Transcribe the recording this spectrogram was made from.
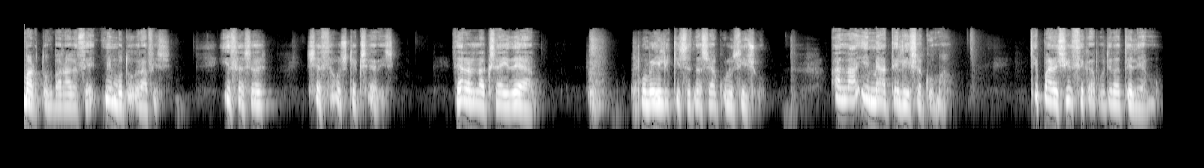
ήμαρτον Πανάγαθε μη μου το γράφεις. Ήρθα σε, σε Θεός και ξέρεις. Δεν άλλαξα ιδέα που με ηλικίσες να σε ακολουθήσω. Αλλά είμαι ατελής ακόμα. Και παρεσύρθηκα από την ατέλεια μου.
